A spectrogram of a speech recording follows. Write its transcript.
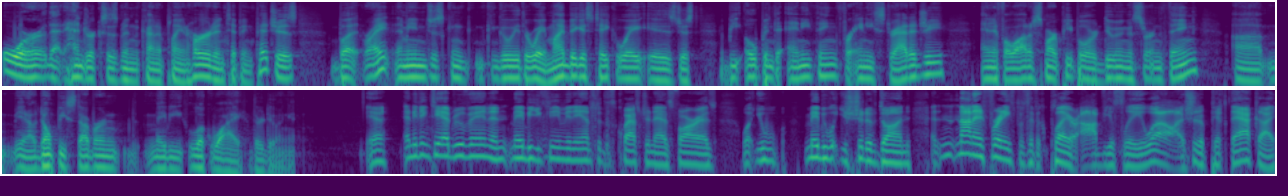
or that Hendricks has been kind of playing hurt and tipping pitches. But right i mean just can can go either way. My biggest takeaway is just be open to anything for any strategy. And if a lot of smart people are doing a certain thing um, you know don't be stubborn. Maybe look why they're doing it. Yeah. Anything to add, Ruven? And maybe you can even answer this question as far as what you maybe what you should have done. Not for any specific player, obviously. Well, I should have picked that guy,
